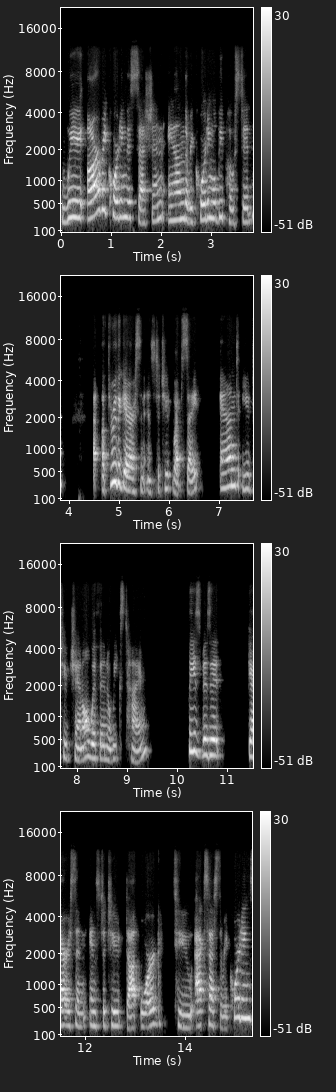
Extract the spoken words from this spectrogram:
We are recording this session and the recording will be posted uh, through the Garrison Institute website and YouTube channel within a week's time. Please visit garrisoninstitute.org to access the recordings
